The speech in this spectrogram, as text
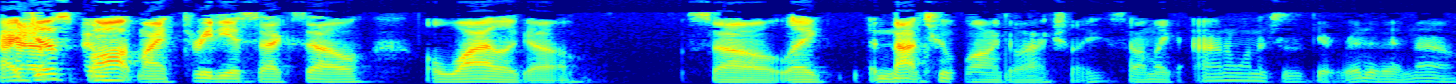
I Yeah, just and- bought my 3ds XL a while ago, so like not too long ago actually. So I'm like, I don't want to just get rid of it now.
